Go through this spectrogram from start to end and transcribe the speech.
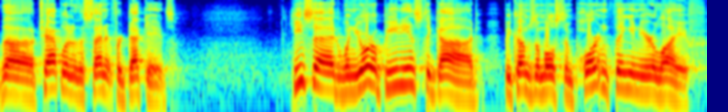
the chaplain of the Senate for decades. He said, When your obedience to God becomes the most important thing in your life,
